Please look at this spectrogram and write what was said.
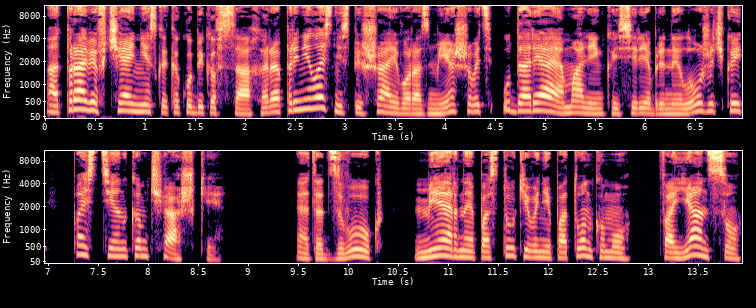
Отправив в чай несколько кубиков сахара, принялась не спеша его размешивать, ударяя маленькой серебряной ложечкой по стенкам чашки. Этот звук, мерное постукивание по тонкому, фаянсу,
